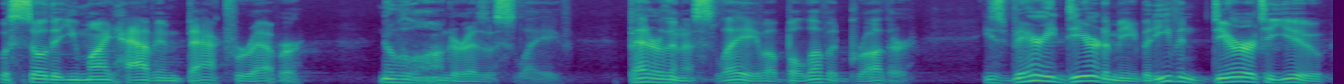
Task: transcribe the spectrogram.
was so that you might have him back forever no longer as a slave. Better than a slave, a beloved brother. He's very dear to me, but even dearer to you,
